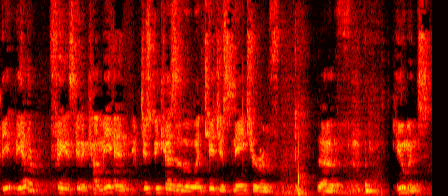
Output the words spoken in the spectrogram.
the, the other thing is going to come in just because of the litigious nature of, of humans.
